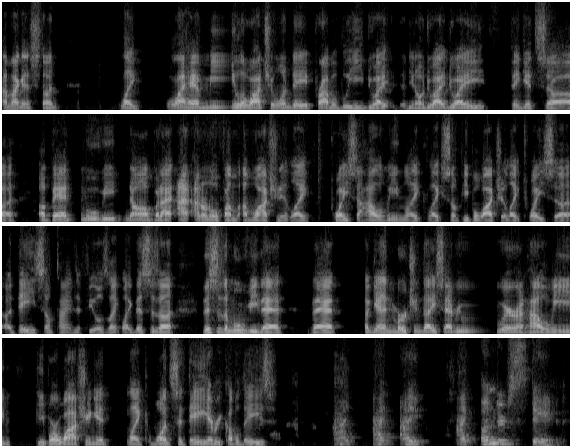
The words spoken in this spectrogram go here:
I'm not gonna stunt. Like, will I have Mila watch it one day? Probably. Do I? You know, do I? Do I think it's uh, a bad movie? No, but I, I, I don't know if I'm I'm watching it like twice a Halloween, like like some people watch it like twice a, a day. Sometimes it feels like like this is a this is a movie that that again merchandise everywhere on Halloween. People are watching it like once a day, every couple days. I I I I understand.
